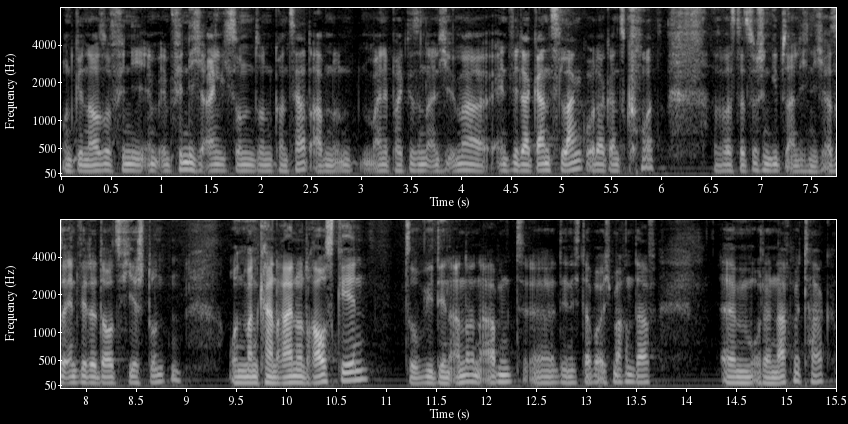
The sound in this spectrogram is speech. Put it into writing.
Und genauso ich, empfinde ich eigentlich so einen, so einen Konzertabend. Und meine Projekte sind eigentlich immer entweder ganz lang oder ganz kurz. Also was dazwischen gibt es eigentlich nicht. Also entweder dauert es vier Stunden und man kann rein und raus gehen, so wie den anderen Abend, äh, den ich da bei euch machen darf, ähm, oder Nachmittag.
